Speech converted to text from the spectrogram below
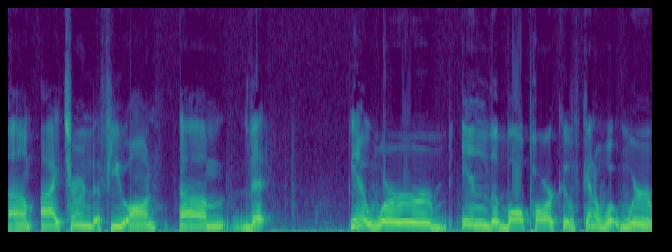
um, I turned a few on um, that you know were in the ballpark of kind of what we're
